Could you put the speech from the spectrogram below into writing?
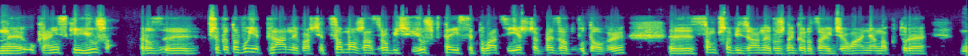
m, ukraiński już roz, y, przygotowuje plany właśnie, co można zrobić już w tej sytuacji, jeszcze bez odbudowy. Y, są przewidziane różnego rodzaju działania, no, które y,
